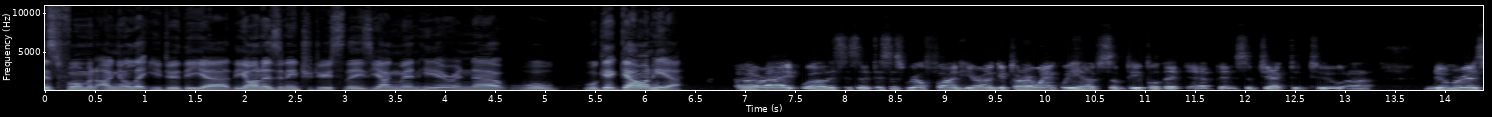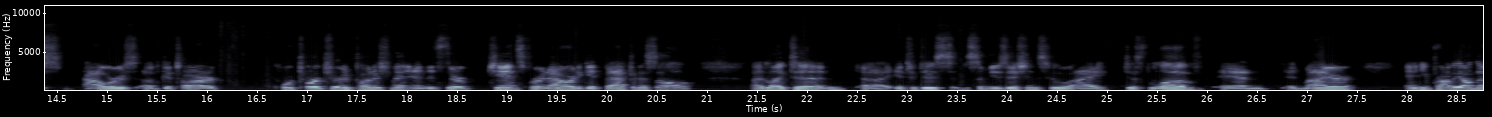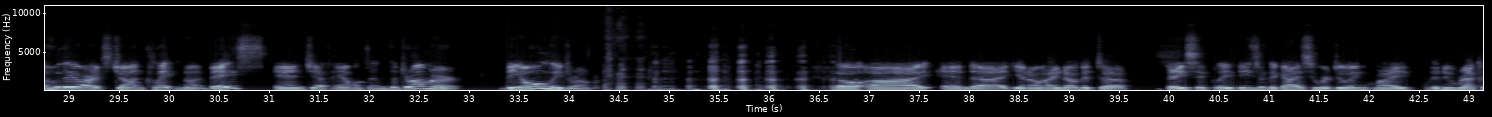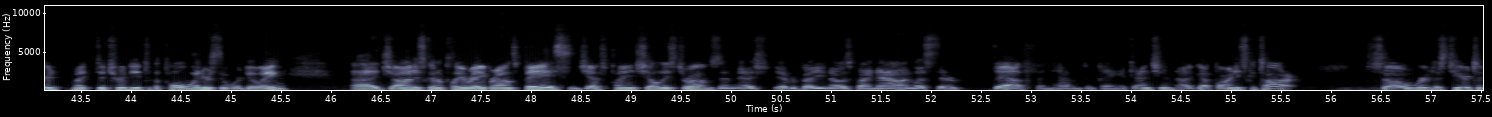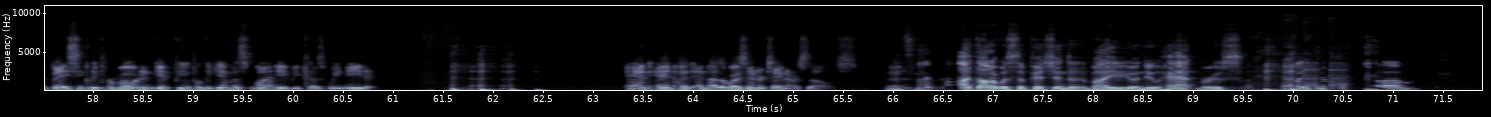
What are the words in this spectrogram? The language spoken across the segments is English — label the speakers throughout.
Speaker 1: Mr. Forman. I'm going to let you do the uh, the honors and introduce these young men here, and uh, we'll we'll get going here.
Speaker 2: All right. Well, this is a this is real fun here on Guitar Wank. We have some people that have been subjected to uh, numerous hours of guitar for torture and punishment, and it's their chance for an hour to get back at us all. I'd like to uh, introduce some musicians who I just love and admire, and you probably all know who they are. It's John Clayton on bass and Jeff Hamilton, the drummer, the only drummer. so uh and uh you know i know that uh basically these are the guys who are doing my the new record my the tribute to the poll winners that we're doing uh john is going to play ray brown's bass and jeff's playing shelly's drums and as everybody knows by now unless they're deaf and haven't been paying attention i've got barney's guitar so we're just here to basically promote and get people to give us money because we need it and and and otherwise entertain ourselves
Speaker 3: That's it.
Speaker 4: I thought it was to pitch in to buy you a new hat, Bruce.
Speaker 2: but, you know, um,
